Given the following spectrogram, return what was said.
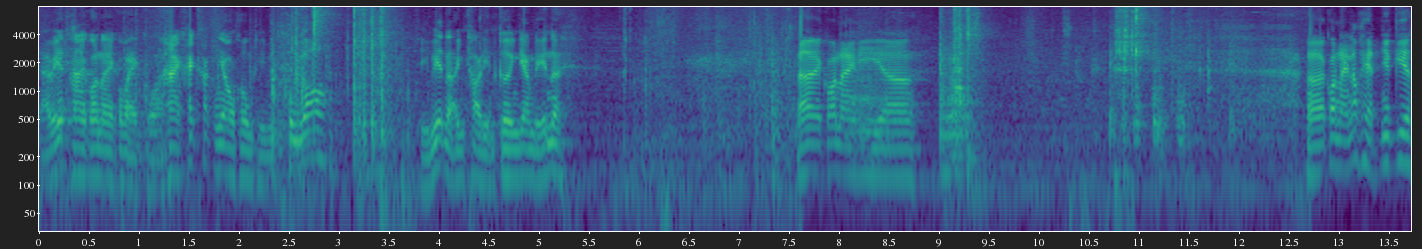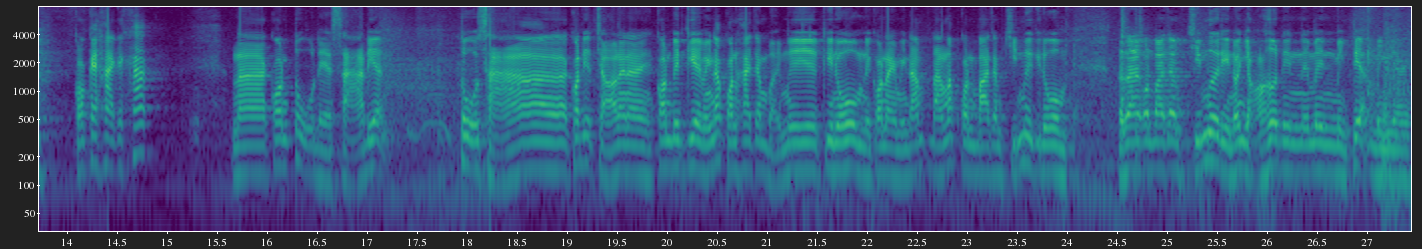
chả biết hai con này có phải của hai khách khác nhau không thì mình không rõ. Chỉ biết là anh thợ điện cơ anh đem đến đây. Đây con này thì uh, uh, con này lắp hệt như kia. Có cái hai cái khác. Là con tụ để xả điện tụ xả con điện trở này này. Con bên kia mình lắp con 270 ohm thì con này mình đang đang lắp con 390 kΩ thật ra con 390 thì nó nhỏ hơn nên mình mình tiện mình này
